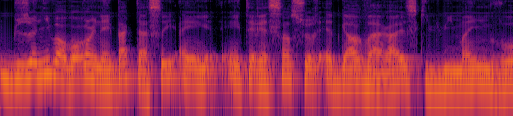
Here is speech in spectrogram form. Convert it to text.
Busoni va avoir un impact assez intéressant sur Edgar Varese qui lui-même va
